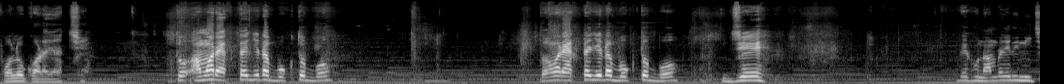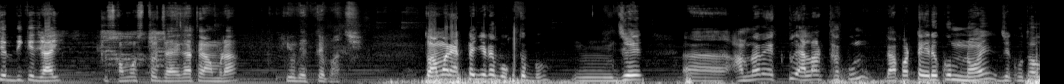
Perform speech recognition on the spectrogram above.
ফলো করা যাচ্ছে। তো আমার একটাই যেটা বক্তব্য, তো আমার একটাই যেটা বক্তব্য যে, দেখুন, আমরা যদি নিচের দিকে যাই, তো সমস্ত জায়গাতে আমরা কেউ দেখতে পাচ্ছি। তো আমার একটা যেটা বক্তব্য যে আপনারা একটু অ্যালার্ট থাকুন। ব্যাপারটা এরকম নয় যে কোথাও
